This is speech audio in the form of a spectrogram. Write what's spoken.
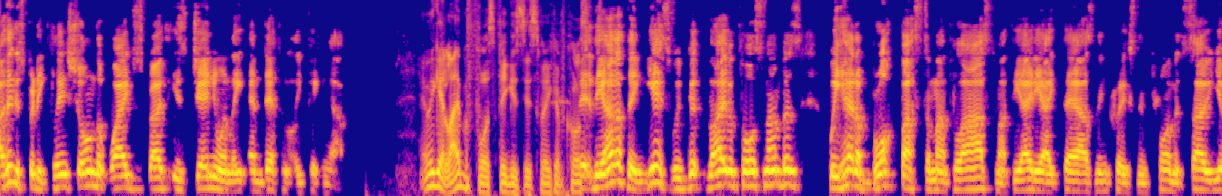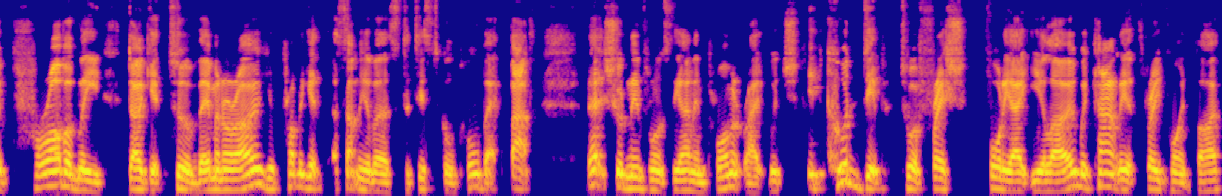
I think it's pretty clear, Sean, that wages growth is genuinely and definitely picking up. And we get labour force figures this week, of course. The, the, other thing, yes, we've got labour force numbers. We had a blockbuster month last month, the 88,000 increase in employment. So you probably don't get two of them in a row. You probably get something of a statistical pullback. But that shouldn't influence the unemployment rate, which it could dip to a fresh 48 year low. We're currently at 3.5% for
